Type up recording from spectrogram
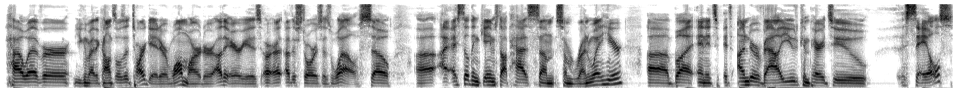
However, you can buy the consoles at Target or Walmart or other areas or other stores as well. So uh, I, I, still think GameStop has some some runway here, uh, but and it's it's undervalued compared to sales,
